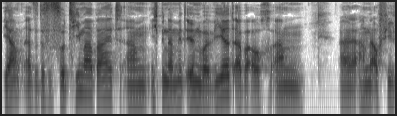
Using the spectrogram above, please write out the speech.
Ja, also das ist so Teamarbeit. Ähm, ich bin da mit involviert, aber auch ähm, äh, haben wir auch viel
